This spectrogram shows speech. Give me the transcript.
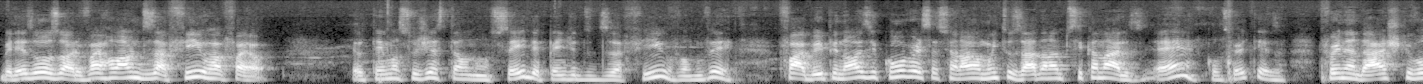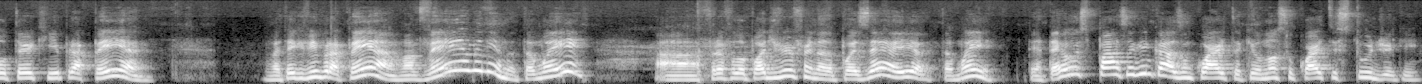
Beleza, Osório? Vai rolar um desafio, Rafael? Eu tenho uma sugestão, não sei, depende do desafio, vamos ver. Fábio, hipnose conversacional é muito usada na psicanálise. É, com certeza. Fernanda, acho que vou ter que ir para Penha. Vai ter que vir para Penha? Mas venha, menina, tamo aí. A Fran falou, pode vir, Fernanda. Pois é, aí, ó, tamo aí. Tem até um espaço aqui em casa, um quarto aqui, o nosso quarto estúdio aqui.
